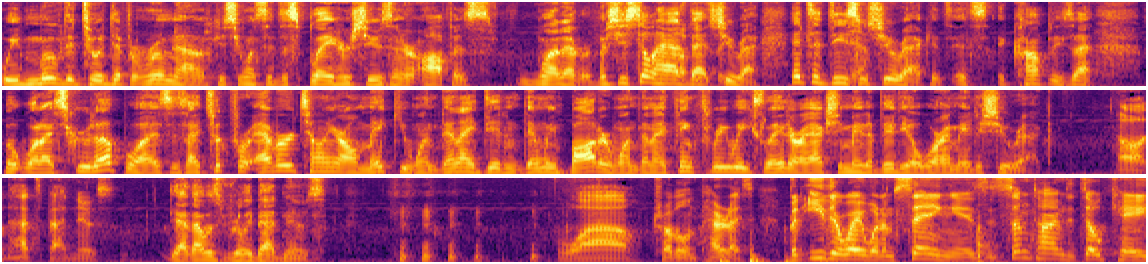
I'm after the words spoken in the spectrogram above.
we've moved it to a different room now because she wants to display her shoes in her office, whatever. But she still has that shoe rack. It's a decent shoe rack. It's it's it accompanies that. But what I screwed up was is I took forever telling her I'll make you one. Then I didn't. Then we bought her one. Then I think three weeks later I actually made a video where I made a shoe rack. Oh, that's bad news. Yeah, that was really bad news. Wow, trouble in paradise. But either way, what I'm saying is, is sometimes it's okay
